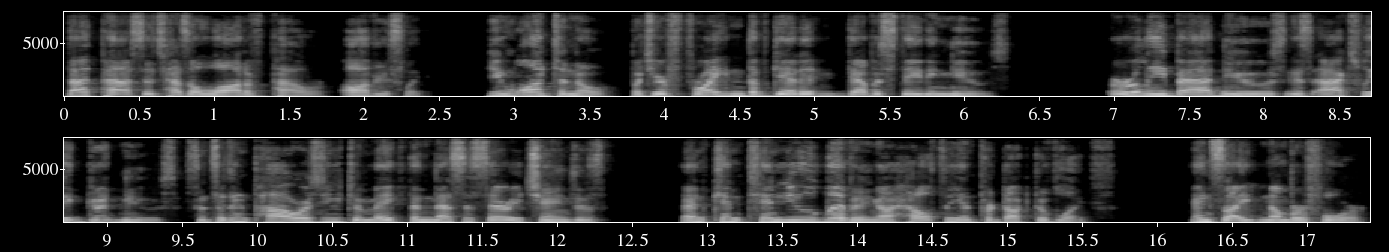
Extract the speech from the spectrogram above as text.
That passage has a lot of power, obviously. You want to know, but you're frightened of getting devastating news. Early bad news is actually good news since it empowers you to make the necessary changes and continue living a healthy and productive life. Insight number four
